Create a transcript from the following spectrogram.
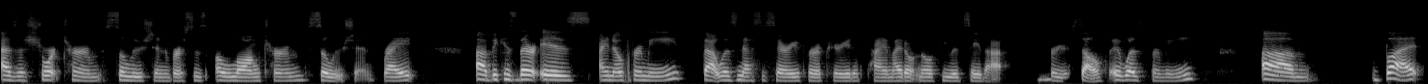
as a short-term solution versus a long-term solution right uh, because there is i know for me that was necessary for a period of time. I don't know if you would say that for yourself. It was for me. Um, but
